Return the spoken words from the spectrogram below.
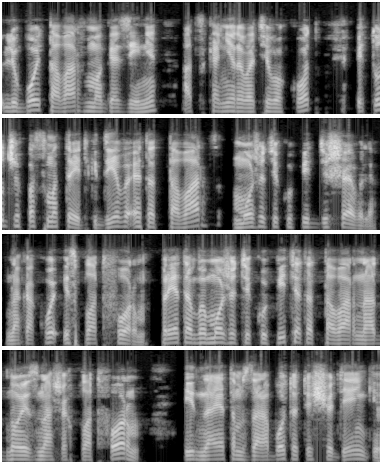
любой товар в магазине, отсканировать его код и тут же посмотреть, где вы этот товар можете купить дешевле, на какой из платформ. При этом вы можете купить этот товар на одной из наших платформ, и на этом заработать еще деньги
